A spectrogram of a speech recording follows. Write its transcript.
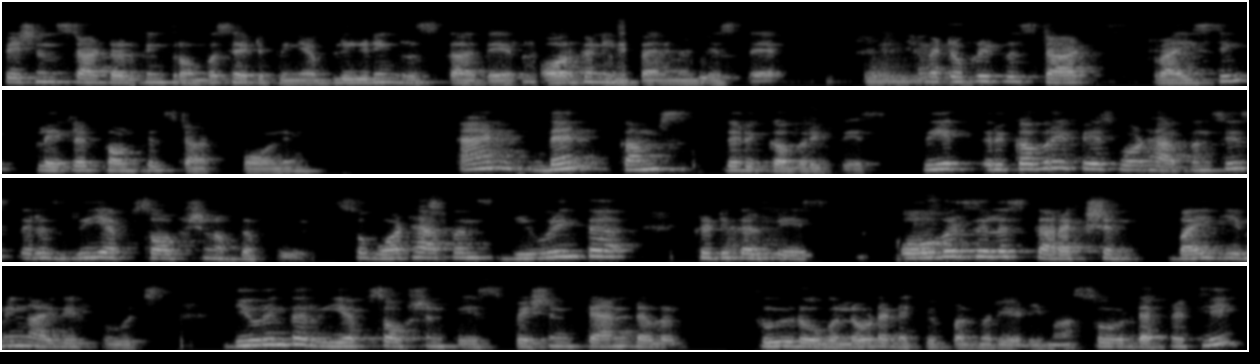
patients start developing thrombocytopenia, bleeding risk are there, organ impairment is there. Hematocrit will start rising, platelet count will start falling. And then comes the recovery phase. The recovery phase, what happens is there is reabsorption of the fluid. So what happens during the critical phase, overzealous correction by giving IV fluids. During the reabsorption phase, patient can develop fluid overload and acute pulmonary edema. So definitely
